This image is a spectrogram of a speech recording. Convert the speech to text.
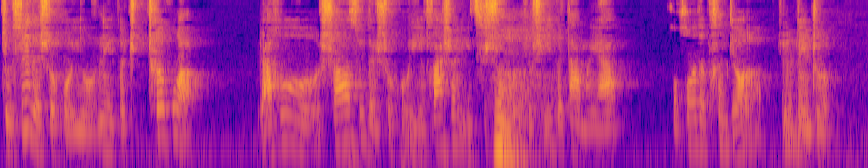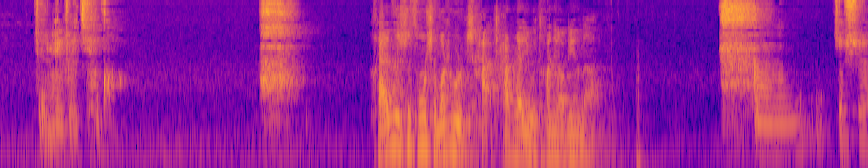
九岁的时候有那个车祸，然后十二岁的时候也发生一次事故，就是一个大门牙好好的碰掉了，就是那种，就那种情况。孩子是从什么时候查查出来有糖尿病的？嗯，就是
